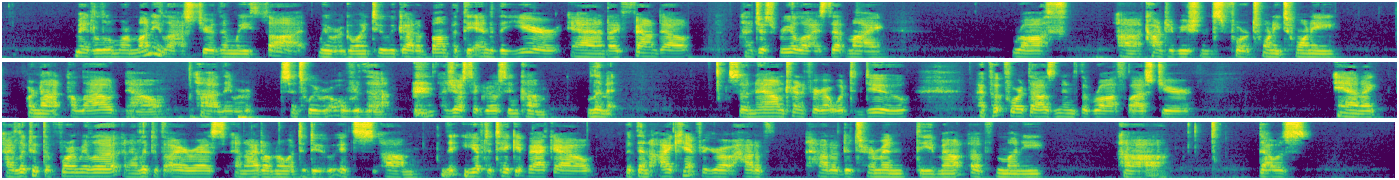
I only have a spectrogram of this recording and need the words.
made a little more money last year than we thought we were going to. We got a bump at the end of the year, and I found out, I just realized that my Roth uh, contributions for 2020 are not allowed now. Uh, they were since we were over the adjusted gross income limit. So now I'm trying to figure out what to do. I put 4,000 into the Roth last year and I, I looked at the formula and I looked at the IRS and I don't know what to do. It's um, you have to take it back out, but then I can't figure out how to how to determine the amount of money uh, that was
